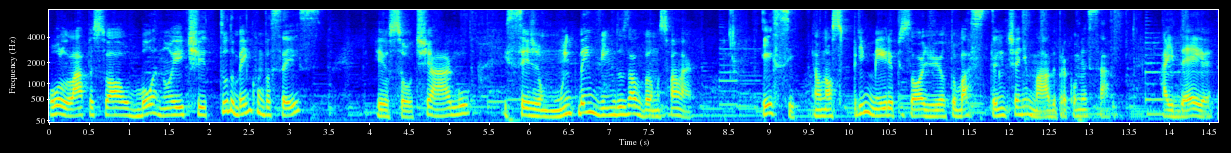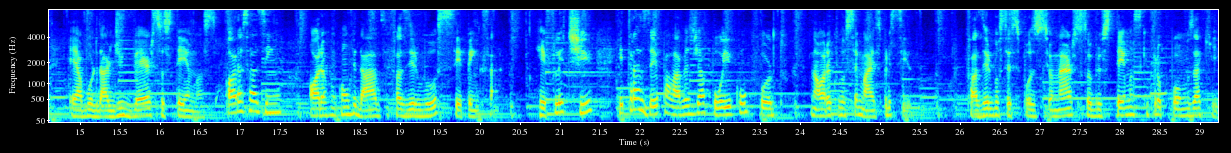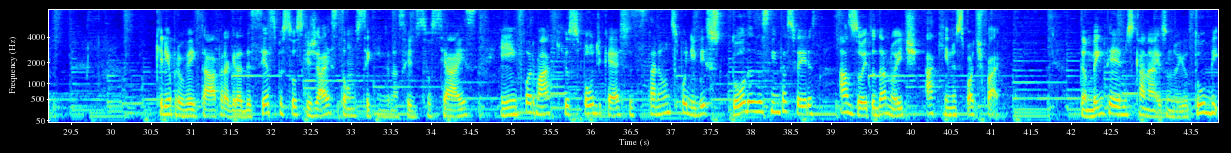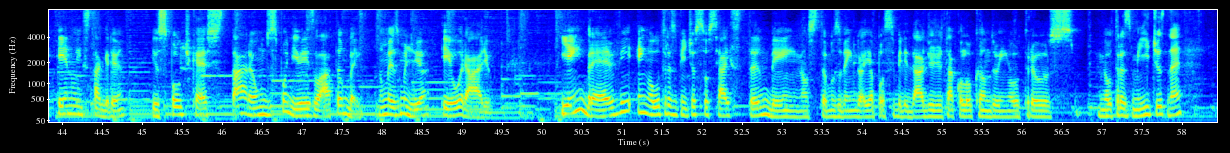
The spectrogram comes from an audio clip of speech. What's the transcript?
Olá pessoal, boa noite, tudo bem com vocês? Eu sou o Thiago e sejam muito bem-vindos ao Vamos Falar. Esse é o nosso primeiro episódio e eu estou bastante animado para começar. A ideia é abordar diversos temas, ora sozinho, ora com convidados e fazer você pensar, refletir e trazer palavras de apoio e conforto na hora que você mais precisa. Fazer você se posicionar sobre os temas que propomos aqui Queria aproveitar para agradecer as pessoas que já estão nos seguindo nas redes sociais e informar que os podcasts estarão disponíveis todas as quintas-feiras, às 8 da noite, aqui no Spotify. Também teremos canais no YouTube e no Instagram, e os podcasts estarão disponíveis lá também, no mesmo dia e horário. E em breve em outras mídias sociais também. Nós estamos vendo aí a possibilidade de estar colocando em, outros, em outras mídias, né?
